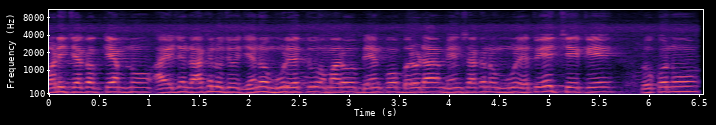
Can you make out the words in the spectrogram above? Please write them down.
બોડી ચેકઅપ કેમ્પનું આયોજન રાખેલું છે. જેનો મૂળ હેતુ અમારો બેંક ઓફ બરોડા મેઇન શાખાનો મૂળ હેતુ એ જ છે કે લોકોનું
